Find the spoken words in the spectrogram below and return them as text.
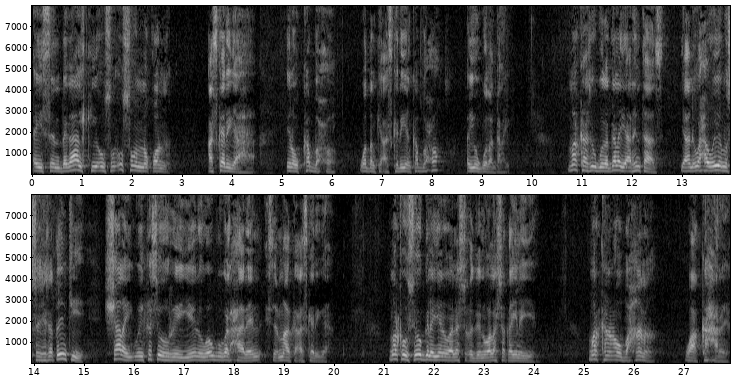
aysan dagaalkii uusan u soo noqon caskariga ahaa inuu ka baxo waddankii caskariyan ka baxo ayuu gudagalay markaas uu gudagalaya arrintaas yacni waxa weeye mustashriqiintii shalay way ka soo horreeyeen oo waa u gogol xaareen isticmaalka caskariga markuu soo gelayana waa la socdeen waa la shaqaynayeen. Markan uu baxana waa ka hareen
